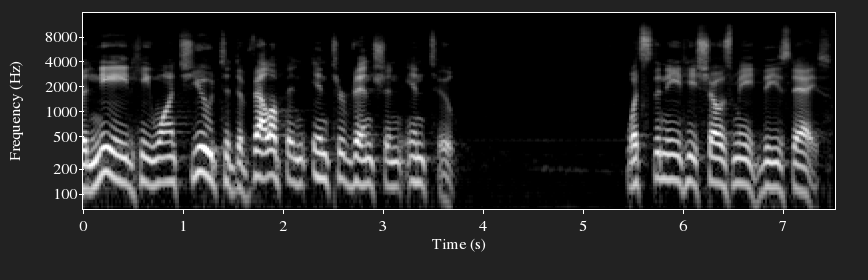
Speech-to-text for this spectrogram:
the need He wants you to develop an intervention into. What's the need he shows me these days?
